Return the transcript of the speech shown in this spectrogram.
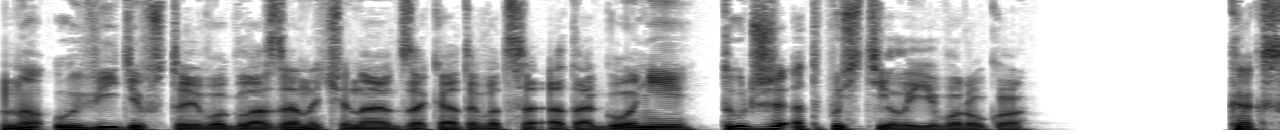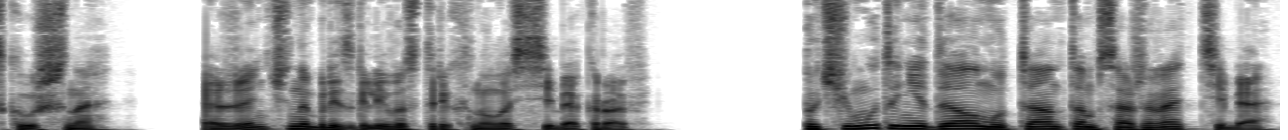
но, увидев, что его глаза начинают закатываться от агонии, тут же отпустила его руку. «Как скучно». Женщина брезгливо стряхнула с себя кровь. «Почему ты не дал мутантам сожрать тебя?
